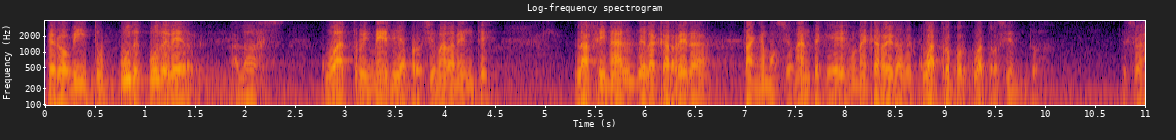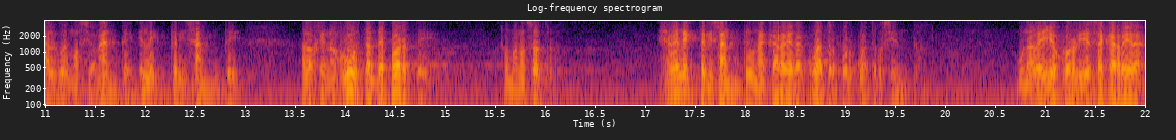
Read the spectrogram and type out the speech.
pero vi, pude, pude ver a las cuatro y media aproximadamente la final de la carrera tan emocionante que es una carrera de 4 por 400 Eso es algo emocionante, electrizante. A los que nos gusta el deporte, como nosotros. Es electrizante una carrera 4 por 400 Una vez yo corrí esa carrera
